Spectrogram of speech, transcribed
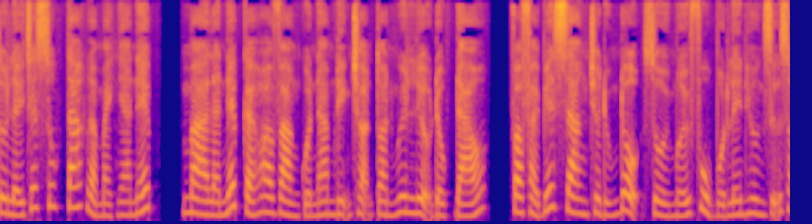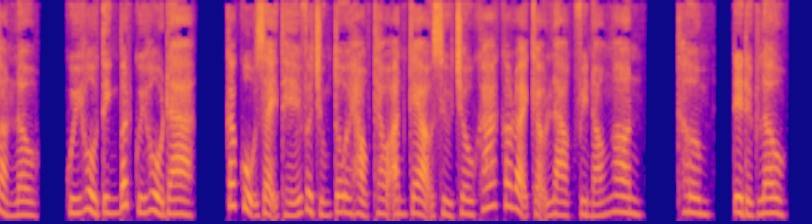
tôi lấy chất xúc tác là mạch nha nếp, mà là nếp cái hoa vàng của nam định chọn toàn nguyên liệu độc đáo, và phải biết rang cho đúng độ rồi mới phủ bột lên hương giữ giòn lâu. Quý hồ tinh bất quý hồ đa các cụ dạy thế và chúng tôi học theo ăn kẹo xìu châu khác các loại kẹo lạc vì nó ngon thơm để được lâu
